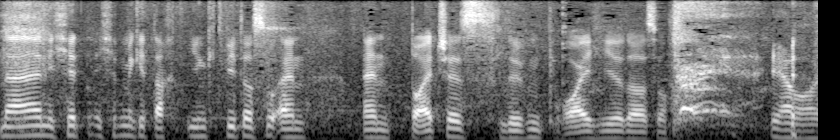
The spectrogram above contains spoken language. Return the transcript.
Nein, ich hätte ich hätt mir gedacht, irgendwie da so ein, ein deutsches Löwenbräu hier da so Jawohl.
